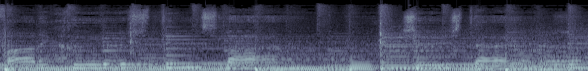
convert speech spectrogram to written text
Val ik gerust in slaap, ze is thuis.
